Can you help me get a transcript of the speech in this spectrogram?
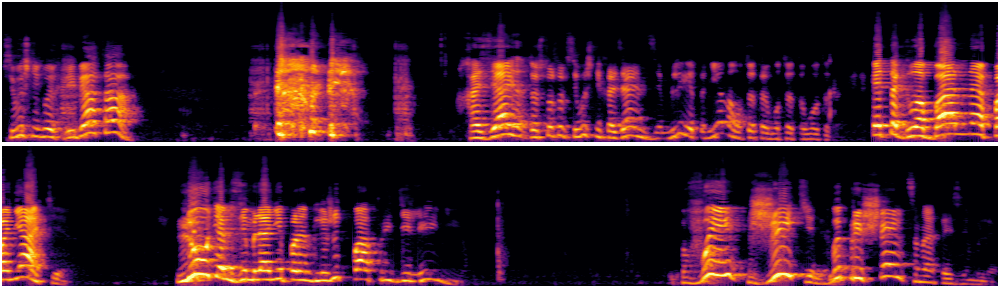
Всевышний говорит, ребята, хозяин, то есть то, что Всевышний хозяин земли, это не на вот это, вот это, вот это. Это глобальное понятие. Людям земля не принадлежит по определению. Вы жители, вы пришельцы на этой земле.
